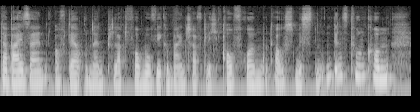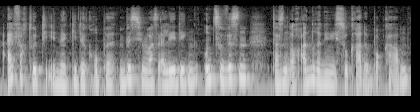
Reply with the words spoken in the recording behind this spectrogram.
dabei sein auf der Online-Plattform, wo wir gemeinschaftlich aufräumen und ausmisten und ins Tun kommen. Einfach durch die Energie der Gruppe ein bisschen was erledigen und zu wissen, da sind auch andere, die nicht so gerade Bock haben.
